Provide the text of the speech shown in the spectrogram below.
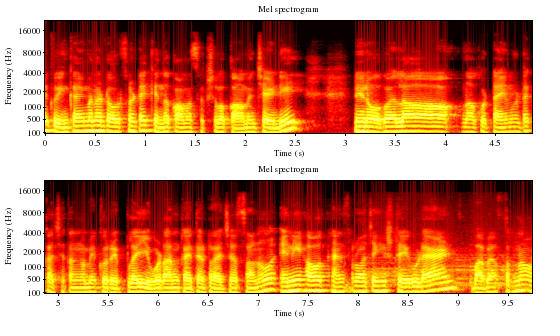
మీకు ఇంకా ఏమైనా డౌట్స్ ఉంటే కింద కామెంట్ సెక్షన్లో కామెంట్ చేయండి. నేను ఒకవేళ నాకు టైం ఉంటే ఖచ్చితంగా మీకు రిప్లై ఇవ్వడానికి అయితే ట్రై చేస్తాను. Anyhow thanks for watching stay good and bye bye after now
